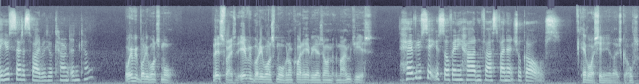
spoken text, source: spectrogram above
Are you satisfied with your current income? Well, everybody wants more. Let's face it, everybody wants more, but I'm quite happy as I'm at the moment, yes. Have you set yourself any hard and fast financial goals? Have I set any of those goals?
